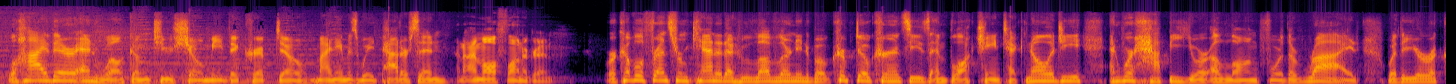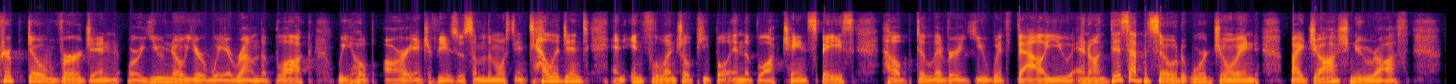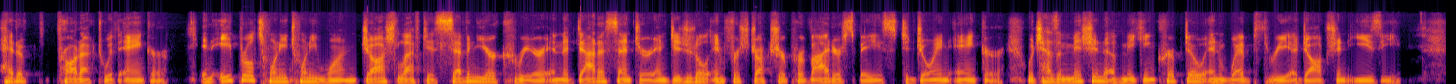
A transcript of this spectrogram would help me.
Well, hi there, and welcome to Show Me the Crypto. My name is Wade Patterson. And I'm Ulf Lonegren. We're a couple of friends from Canada who love learning about cryptocurrencies and blockchain technology, and we're happy you're along for the ride. Whether you're a crypto virgin or you know your way around the block, we hope our interviews with some of the most intelligent and influential people in the blockchain space help deliver you with value. And on this episode, we're joined by Josh Neuroth, head of product with Ankr. In April 2021, Josh left his seven year career in the data center and digital infrastructure provider space to join Ankr, which has a mission of making crypto and Web3 adoption easy.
